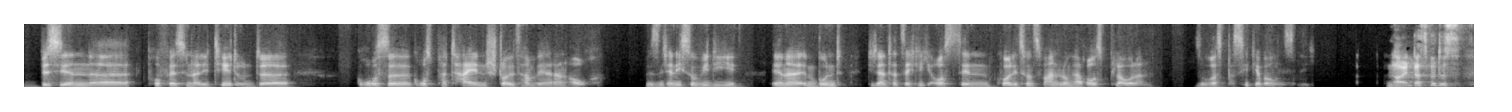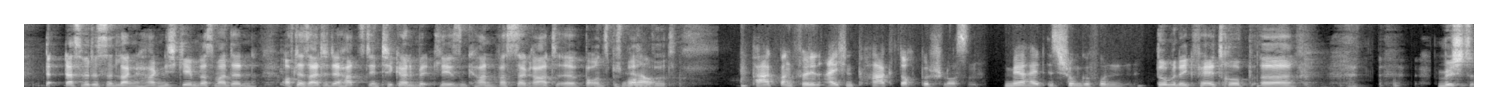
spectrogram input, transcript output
bisschen äh, Professionalität und äh, große Großparteien Stolz haben wir ja dann auch. Wir sind ja nicht so wie die in, im Bund, die dann tatsächlich aus den Koalitionsverhandlungen herausplaudern. Sowas passiert ja bei uns nicht. Nein, das wird es, das wird es in Langenhagen nicht geben, dass man denn auf der Seite der Hatz den Ticker mitlesen kann, was da gerade äh, bei uns besprochen genau. wird. Parkbank für den Eichenpark doch beschlossen. Mehrheit ist schon gefunden. Dominik Feldrup äh, mischt,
